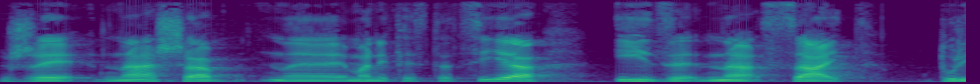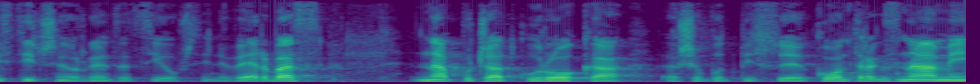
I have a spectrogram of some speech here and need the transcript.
že naša e, manifestacija ide na sajt turistične organizacije opštine Verbas, na počatku roka še podpisuje kontrakt z nami,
